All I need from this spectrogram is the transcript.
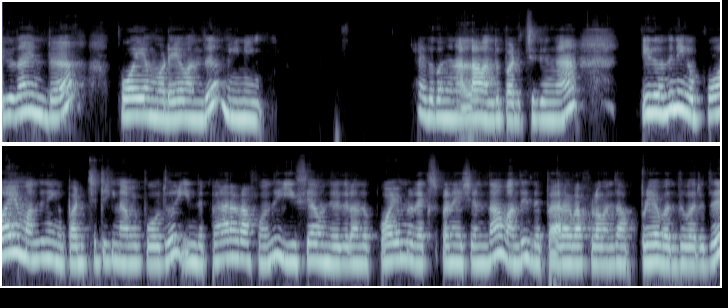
இதுதான் இந்த போயமுடைய வந்து மீனிங் இது கொஞ்சம் நல்லா வந்து படிச்சுக்குங்க. இது வந்து நீங்கள் போயம் வந்து நீங்கள் படிச்சிட்டிங்கனாவே போதும். இந்த பேராகிராஃப் வந்து ஈஸியாக வந்து எழுதலாம் அந்த போயம்னோட எக்ஸ்ப்ளனேஷன் தான் வந்து இந்த பேராகிராஃபில் வந்து அப்படியே வந்து வருது.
